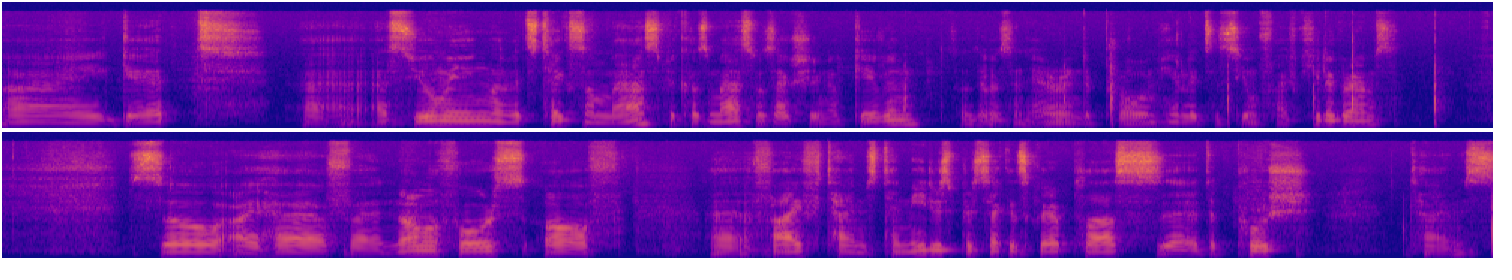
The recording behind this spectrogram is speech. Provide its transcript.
I get, uh, assuming, let's take some mass, because mass was actually not given, so there was an error in the problem here, let's assume 5 kilograms. So I have a normal force of uh, 5 times 10 meters per second square plus uh, the push times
